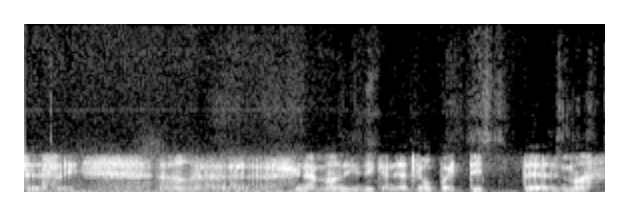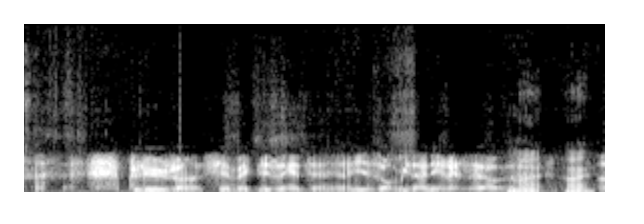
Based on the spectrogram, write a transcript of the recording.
c'est, hein, euh, finalement, les, Canadiens n'ont pas été tellement plus gentils avec les Indiens. Ils les ont mis dans les réserves en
